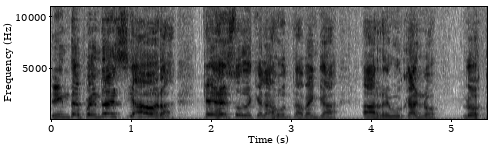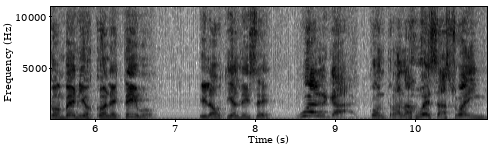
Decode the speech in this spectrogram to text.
independencia ahora. ¿Qué es eso de que la Junta venga a revocarnos los convenios colectivos? Y la UTIEL dice, huelga contra la jueza Swain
